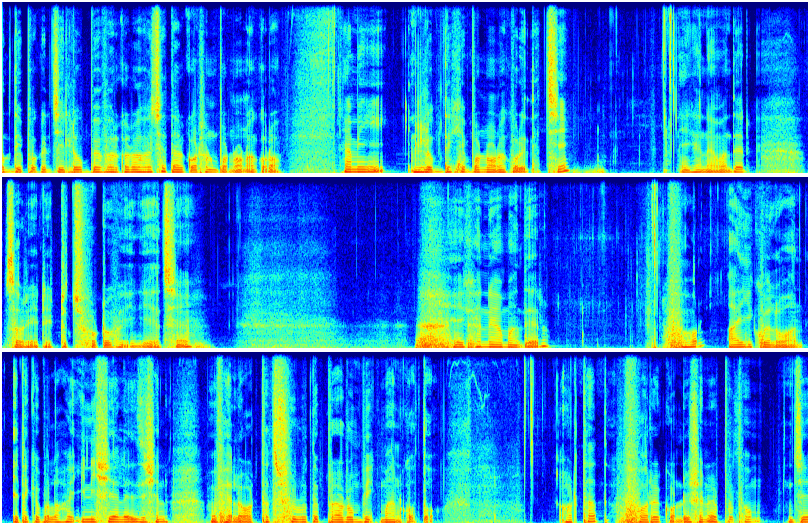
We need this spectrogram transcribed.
উদ্দীপকের যে লুপ ব্যবহার করা হয়েছে, তার গঠন বর্ণনা করো। আমি লুপ দেখে বর্ণনা করে দিচ্ছি। এখানে আমাদের সরি এটা একটু ছোট হয়ে গিয়েছে। এখানে আমাদের ফর আই ইকুয়াল ওয়ান এটাকে বলা হয় ইনিশিয়ালাইজেশন ভ্যালু অর্থাৎ শুরুতে প্রারম্ভিক মান কত? অর্থাৎ ফরের কন্ডিশনের প্রথম যে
